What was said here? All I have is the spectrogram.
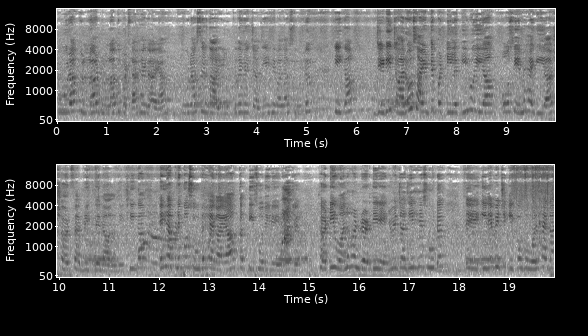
ਪੂਰਾ ਖੁੱਲਾ ਡੁੱਲਾ ਦੁਪੱਟਾ ਹੈਗਾ ਆ। ਪੂਰਾ ਸਰਦਾਰੀ ਲੁੱਕ ਦੇ ਵਿੱਚ ਆ ਜੀ। ਇਹ ਵਾਲਾ ਸੂਟ ਠੀਕ ਆ। ਜਿਹੜੀ ਚਾਰੋਂ ਸਾਈਡ ਤੇ ਪੱਟੀ ਲੱਗੀ ਹੋਈ ਆ, ਉਹ ਸੇਮ ਹੈਗੀ ਆ ਸ਼ਰਟ ਫੈਬਰਿਕ ਦੇ ਨਾਲ ਦੀ, ਠੀਕ ਆ। ਇਹ ਆਪਣੇ ਕੋਲ ਸੂਟ ਹੈਗਾ ਆ 3100 ਦੀ ਰੇਂਜ ਵਿੱਚ। 3100 ਦੀ ਰੇਂਜ ਵਿੱਚ ਆ ਜੀ ਇਹ ਸੂਟ। ਤੇ ਇਹਦੇ ਵਿੱਚ ਇੱਕ ਹੋਰ ਹੈਗਾ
